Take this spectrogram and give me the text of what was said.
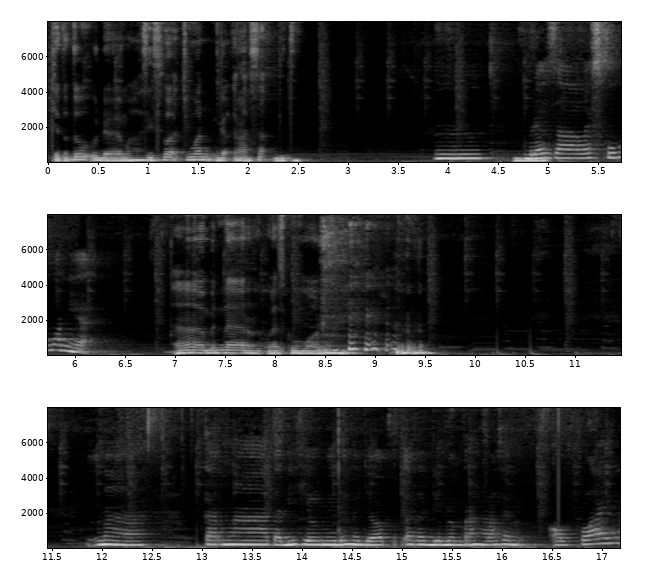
kita tuh udah mahasiswa cuman nggak kerasa gitu. hmm, berasa les kumon ya? Ah benar les kumon. Nah, karena tadi Hilmi udah ngejawab karena dia belum pernah ngerasain offline.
